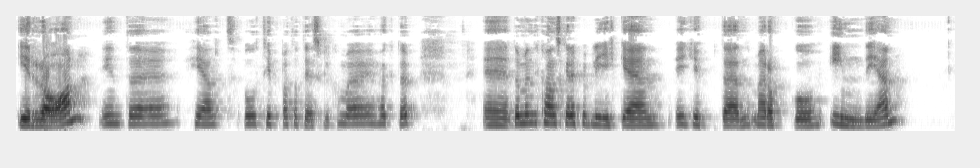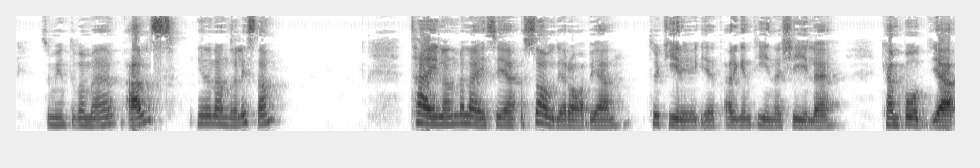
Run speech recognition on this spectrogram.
Iran, inte helt otippat att det skulle komma högt upp. Eh, Dominikanska republiken, Egypten, Marocko, Indien, som ju inte var med alls i den andra listan. Thailand, Malaysia, Saudiarabien, Turkiet, Argentina, Chile, Kambodja,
